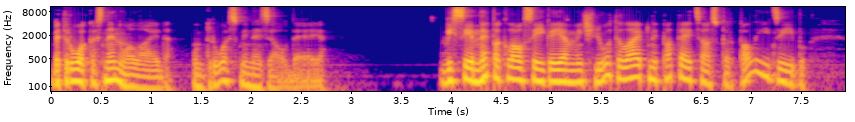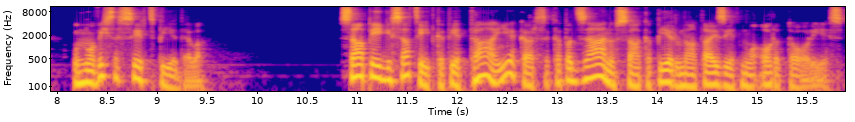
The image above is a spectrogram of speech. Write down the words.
bet rokas nenolaida un drosmi nezaudēja. Visiem nepaklausīgajiem viņš ļoti laipni pateicās par palīdzību un no visas sirds piedeva. Sāpīgi sacīt, ka tie tā iekarsa, ka pat zēnu sāka pierunāt aiziet no oratorijas.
